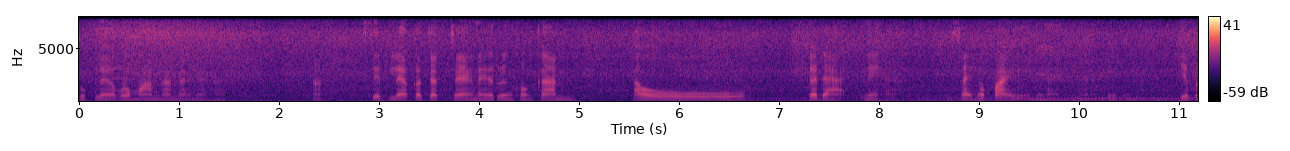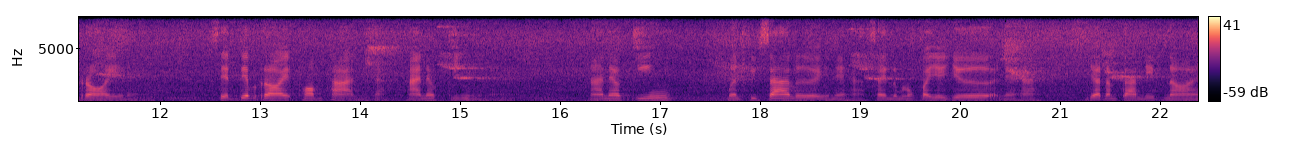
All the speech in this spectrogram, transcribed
สุกแล้วประมาณนั้นนะนะคะเสร็จแล้วก็จัดแจงในเรื่องของการเอากระดาษเนี่ยค่ะใส่เข้าไปเนี่ยค่ะเรียบร้อยนะเสร็จเรียบร้อยพร้อมทานค่ะหาแนวกิ่ง หาแนวกิ้งเหมือนพิซซ่าเลยเนี่ยค่ะใส่นมลงไปเยอะๆเนี่ยค่ะหยอดน้ำตาลนิดหน่อย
